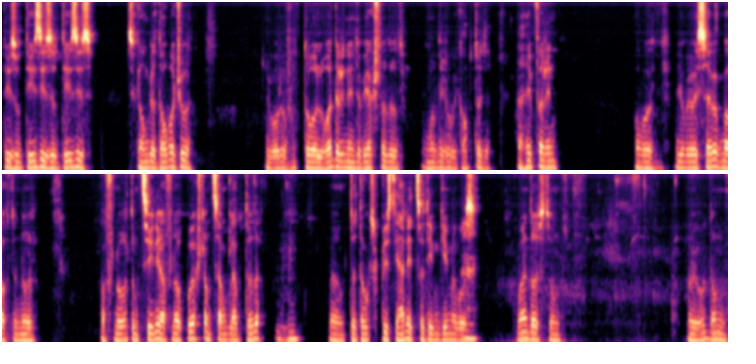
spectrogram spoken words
das und das ist und das ist. Das klang ja damals schon. Ich war da, da allein drin in der Werkstatt und ich meine, ich habe gehabt halt eine Helferin. Aber ich habe alles selber gemacht und nur auf Nacht um 10 Uhr auf Nacht Buchstaben zusammengeklappt, oder? Mhm. Der Tag bist du ja auch nicht zu dem gekommen, was du gemeint hast. Und na ja, dann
